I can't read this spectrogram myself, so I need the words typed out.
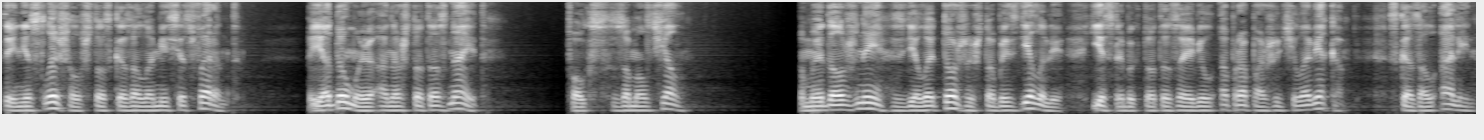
Ты не слышал, что сказала миссис Феррент? Я думаю, она что-то знает. Фокс замолчал. Мы должны сделать то же, что бы сделали, если бы кто-то заявил о пропаже человека, сказал Алин.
